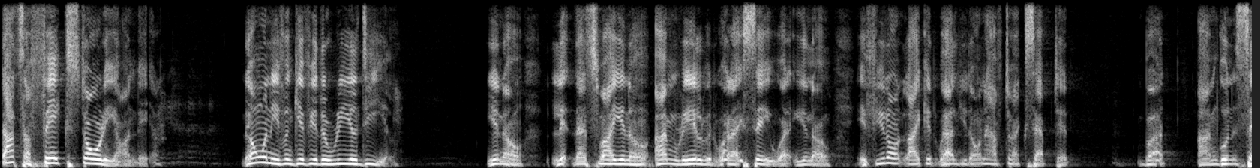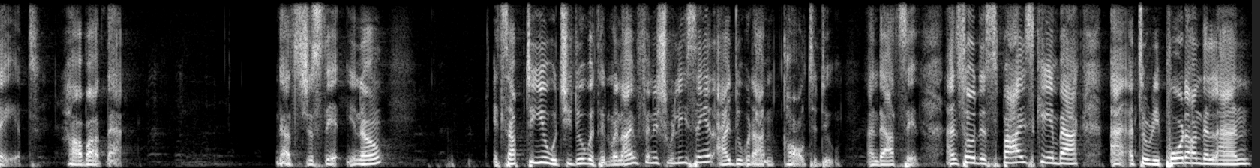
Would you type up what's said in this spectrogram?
That's a fake story on there. They won't even give you the real deal. You know, that's why, you know, I'm real with what I say. What, you know, if you don't like it, well, you don't have to accept it. But I'm going to say it. How about that? That's just it, you know? It's up to you what you do with it. When I'm finished releasing it, I do what I'm called to do. And that's it. And so the spies came back uh, to report on the land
